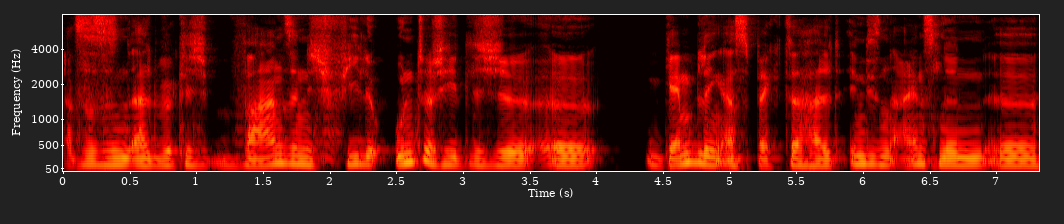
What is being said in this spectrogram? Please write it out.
Also es sind halt wirklich wahnsinnig viele unterschiedliche äh, Gambling-Aspekte halt in diesen einzelnen äh,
